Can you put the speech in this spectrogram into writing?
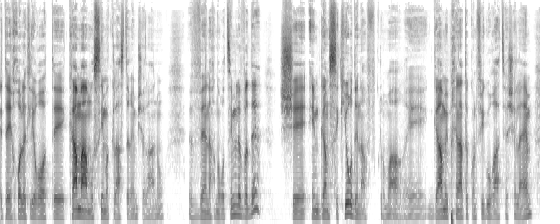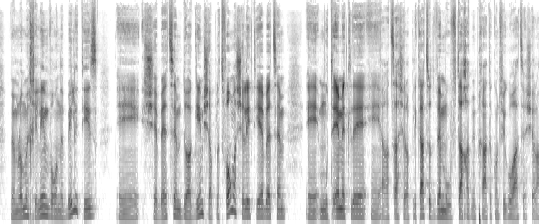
את היכולת לראות uh, כמה עמוסים הקלאסטרים שלנו, ואנחנו רוצים לוודא שהם גם secured enough, כלומר, uh, גם מבחינת הקונפיגורציה שלהם, והם לא מכילים vulnerabilities שבעצם דואגים שהפלטפורמה שלי תהיה בעצם מותאמת להרצה של אפליקציות ומאובטחת מבחינת הקונפיגורציה שלה.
